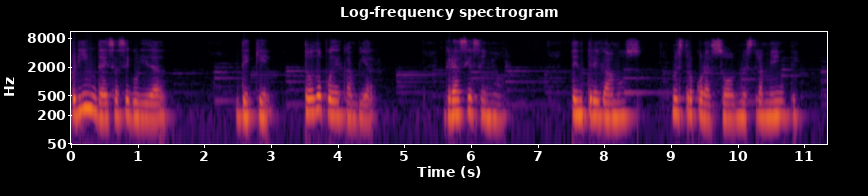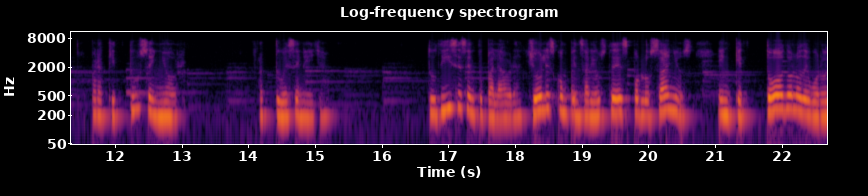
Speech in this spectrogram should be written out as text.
brinda esa seguridad de que todo puede cambiar. Gracias Señor. Te entregamos nuestro corazón, nuestra mente, para que tú, Señor, actúes en ella. Tú dices en tu palabra, yo les compensaré a ustedes por los años en que todo lo devoró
